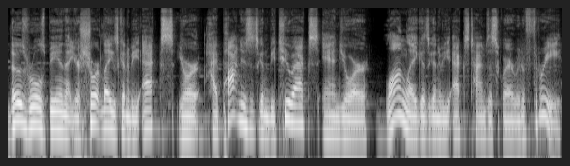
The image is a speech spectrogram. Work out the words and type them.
Those rules being that your short leg is going to be x, your hypotenuse is going to be 2x, and your long leg is going to be x times the square root of 3.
